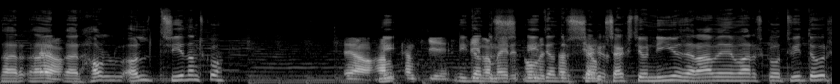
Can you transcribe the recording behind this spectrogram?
Það er, það er, það er hálf öld síðan, sko Já, hann Ní- kannski fíla meiri tónlist. heldur en 1969 þegar afiðin var sko tvítugur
